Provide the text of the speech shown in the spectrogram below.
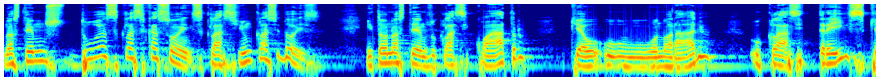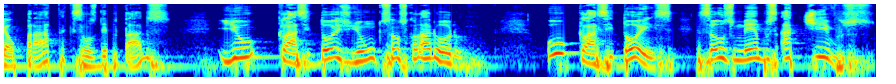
nós temos duas classificações, classe 1 e classe 2. Então, nós temos o classe 4, que é o, o- honorário, o classe 3, que é o prata, que são os deputados, e o classe 2 e 1, que são os colar ouro. O classe 2 são os membros ativos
